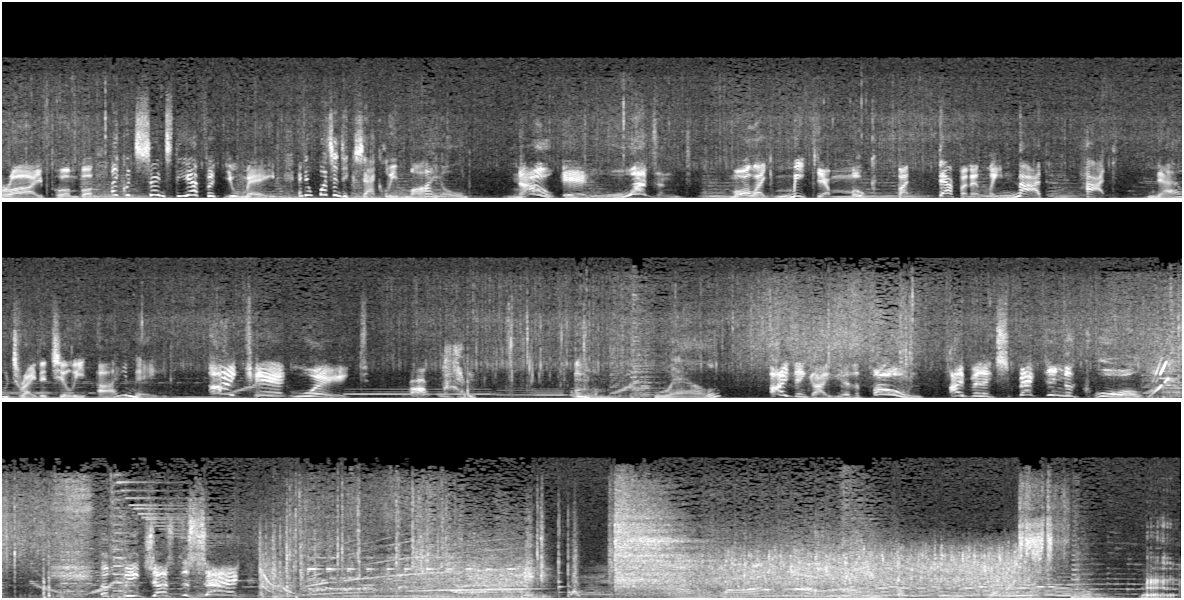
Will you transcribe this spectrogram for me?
try, Pumbaa. I could sense the effort you made, and it wasn't exactly mild. No, it wasn't. More like meat, you mook, but definitely not hot. Now try the chili I made. I can't wait. Well? I think I hear the phone. I've been expecting a call. Be just a sec. Thank um,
